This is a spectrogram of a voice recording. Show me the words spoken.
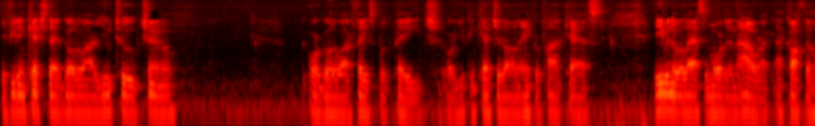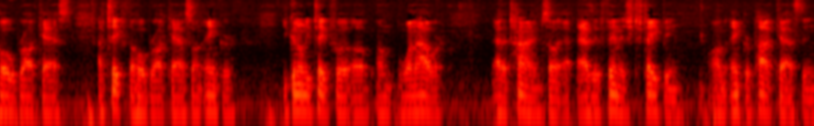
If you didn't catch that, go to our YouTube channel or go to our Facebook page, or you can catch it on Anchor Podcast. Even though it lasted more than an hour, I, I caught the whole broadcast. I taped the whole broadcast on Anchor. You can only tape for uh, um, one hour at a time. So as it finished taping on Anchor Podcasting,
